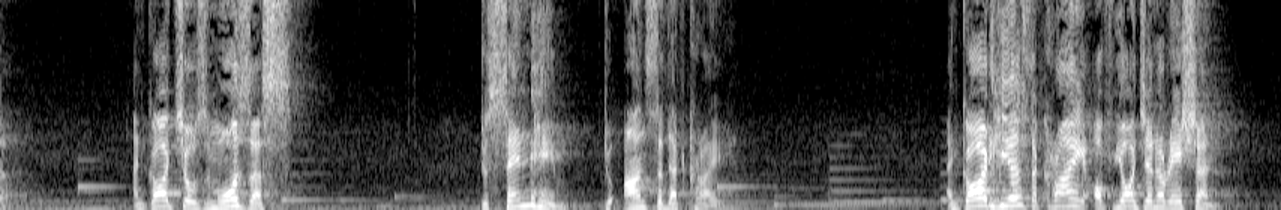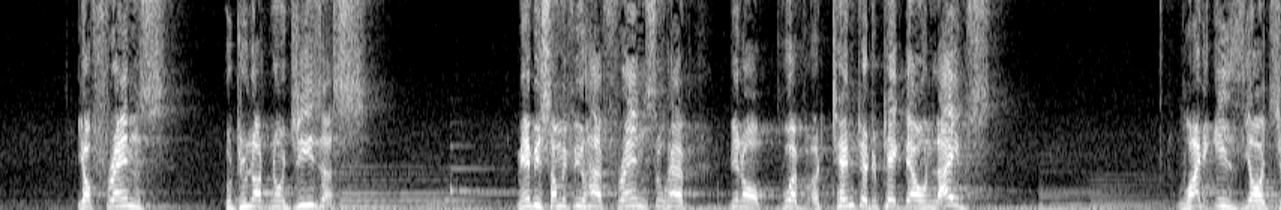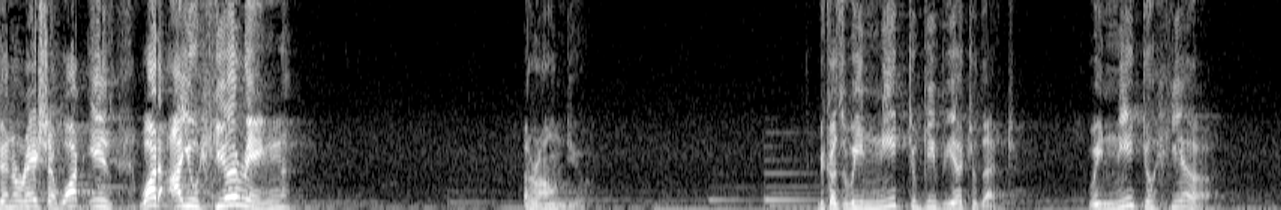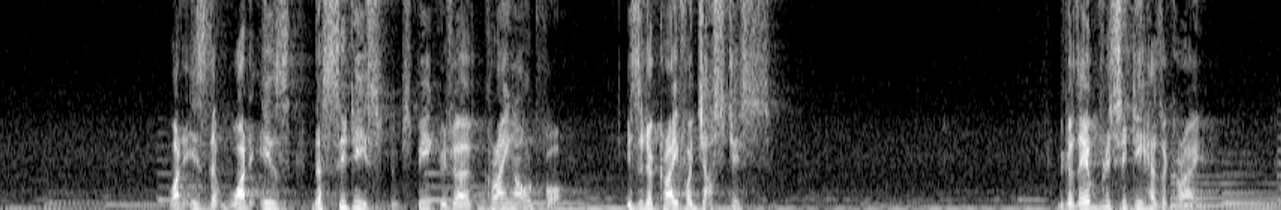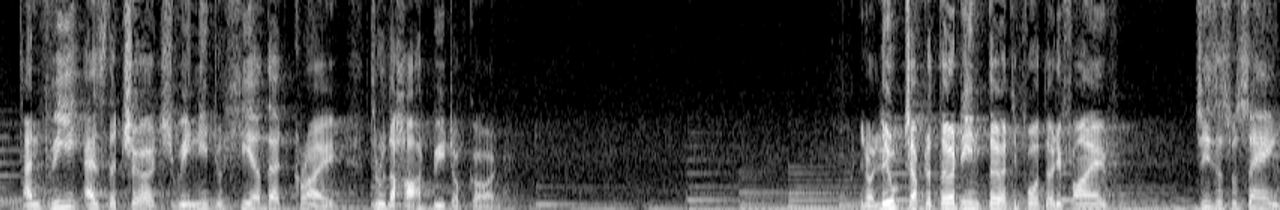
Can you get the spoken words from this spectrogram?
And God chose Moses to send him to answer that cry. And God hears the cry of your generation, your friends who do not know Jesus. Maybe some of you have friends who have, you know, who have attempted to take their own lives. What is your generation? What is what are you hearing around you? Because we need to give ear to that. We need to hear what is the, what is the city speakers are crying out for? Is it a cry for justice? Because every city has a cry. And we, as the church, we need to hear that cry through the heartbeat of God. You know, Luke chapter 13, 34, 35, Jesus was saying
